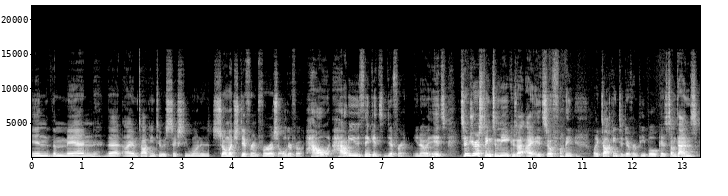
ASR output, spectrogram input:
and the man that I am talking to is 61. It is so much different for us older folk. How how do you think it's different? You know, it's it's interesting to me because I, I it's so funny like talking to different people because sometimes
